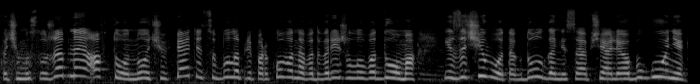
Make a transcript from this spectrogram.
Почему служебное авто ночью в пятницу было припарковано во дворе жилого дома? Из-за чего так долго не сообщали об угоне?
